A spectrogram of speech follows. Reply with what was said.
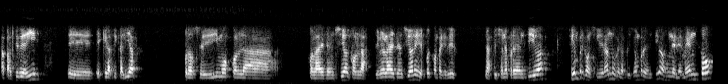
A partir de ahí eh, es que la Fiscalía procedimos con la con la detención, con las primero las detenciones y después con requerir las prisiones preventivas, siempre considerando que la prisión preventiva es un elemento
